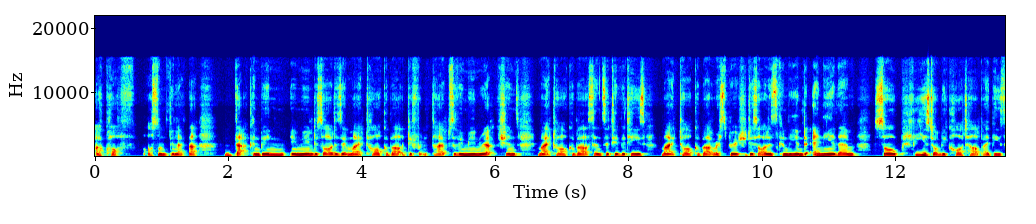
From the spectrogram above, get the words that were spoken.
a cough or something like that. That can be in immune disorders. It might talk about different types of immune reactions, might talk about sensitivities, might talk about respiratory disorders, can be under any of them. So please don't be caught out by these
